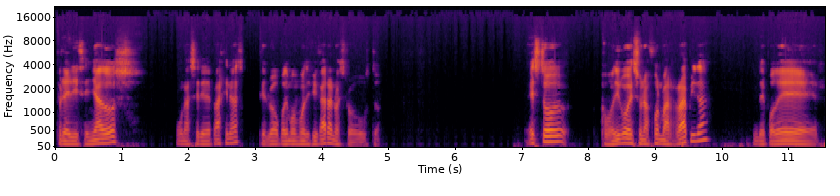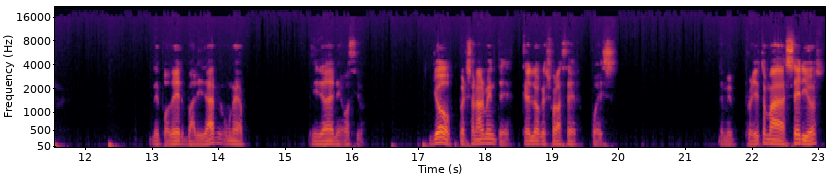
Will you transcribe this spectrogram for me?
prediseñados una serie de páginas que luego podemos modificar a nuestro gusto. Esto, como digo, es una forma rápida de poder de poder validar una idea de negocio. Yo, personalmente, ¿qué es lo que suelo hacer? Pues, de mis proyectos más serios,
